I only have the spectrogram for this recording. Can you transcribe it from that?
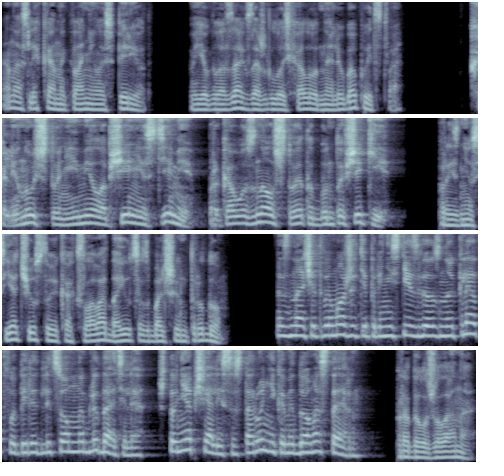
Она слегка наклонилась вперед. В ее глазах зажглось холодное любопытство. «Клянусь, что не имел общения с теми, про кого знал, что это бунтовщики», произнес я, чувствуя, как слова даются с большим трудом. «Значит, вы можете принести звездную клятву перед лицом наблюдателя, что не общались со сторонниками дома Стерн», продолжила она.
